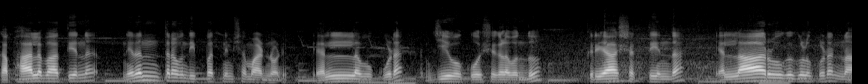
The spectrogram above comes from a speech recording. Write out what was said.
ಕಪಾಲಭಾತಿಯನ್ನು ನಿರಂತರ ಒಂದು ಇಪ್ಪತ್ತು ನಿಮಿಷ ಮಾಡಿ ನೋಡಿ. ಎಲ್ಲವೂ ಕೂಡ ಜೀವಕೋಶಗಳ ಒಂದು ಕ್ರಿಯಾಶಕ್ತಿಯಿಂದ ಎಲ್ಲ ರೋಗಗಳು ಕೂಡ ನಾ,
